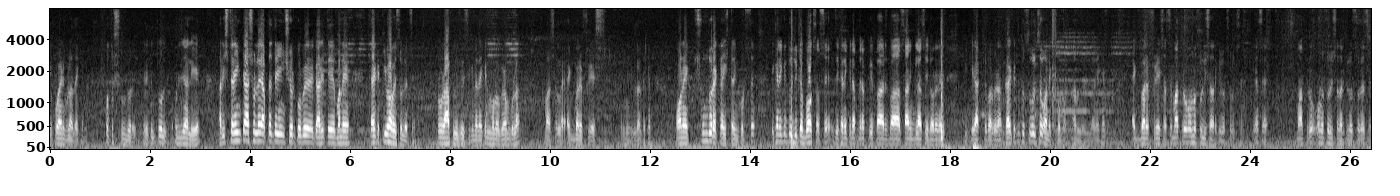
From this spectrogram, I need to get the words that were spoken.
এই পয়েন্টগুলো দেখেন। কত সুন্দর। এটা কিন্তু অরিজিনালি আর স্টারিংটা আসলে আপনাদের ইনশিওর করবে গাড়িতে মানে গাড়িটা কীভাবে চলেছে। কোনো রাফ ইউজ হয়েছে কিনা দেখেন মনোগ্রামগুলো মার্শাল্লাহ একবারে ফ্রেশ এগুলো দেখেন। অনেক সুন্দর একটা স্টারিং করছে। এখানে কিন্তু দুইটা বক্স আছে, যেখানে কিনা আপনারা পেপার বা সানগ্লাস এই ধরনের কি রাখতে পারবেন। আর গাড়িটা কিন্তু চলছে অনেক সময়, আলহামদুলিল্লাহ, দেখেন। একবারে ফ্রেশ আছে। মাত্র উনচল্লিশ হাজার কিলো চলছে, ঠিক আছে? মাত্র উনচল্লিশ হাজার কিলো চলেছে।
